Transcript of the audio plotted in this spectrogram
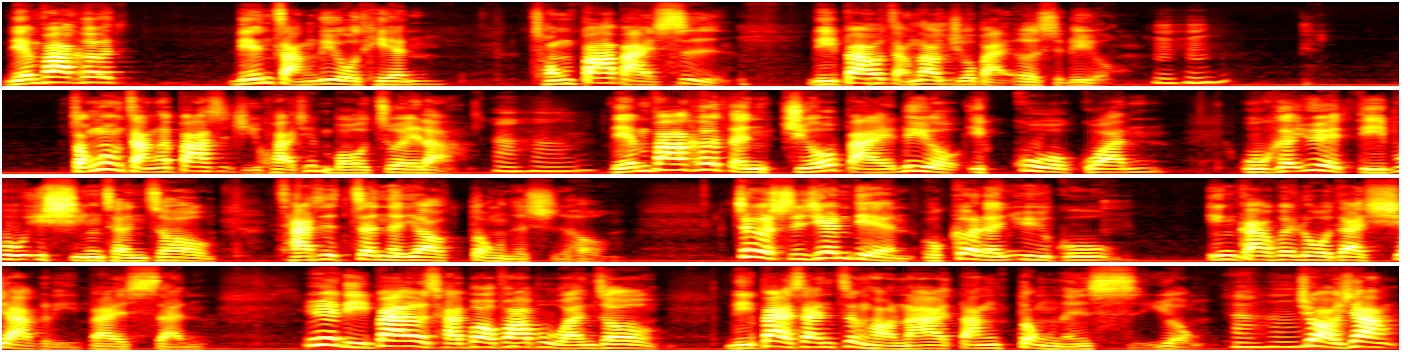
联发科连涨六天，从八百四礼拜五涨到九百二十六，总共涨了八十几块钱，没追啦。啊哈，联发科等九百六一过关，五个月底部一形成之后，才是真的要动的时候。这个时间点，我个人预估应该会落在下个礼拜三，因为礼拜二财报发布完之后，礼拜三正好拿来当动能使用。就好像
